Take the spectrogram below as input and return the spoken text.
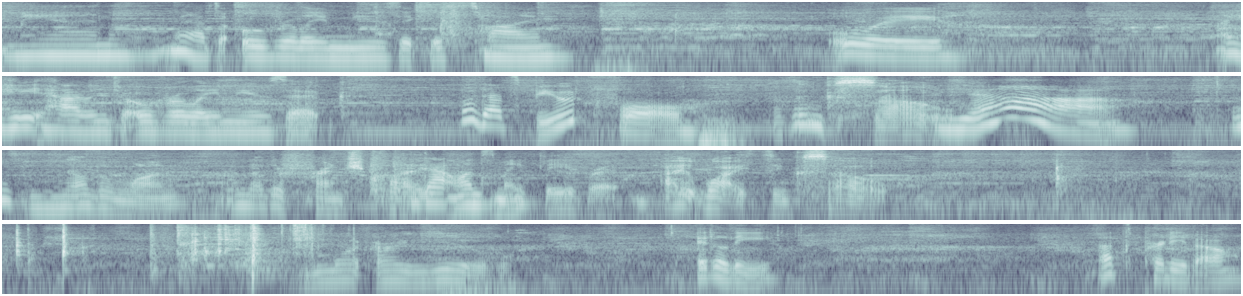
Man, I'm gonna have to overlay music this time. Oi. I hate having to overlay music. Oh, that's beautiful. I think so. Yeah. There's another one, another French play. That one's my favorite. I, well, I think so. And what are you? Italy. That's pretty though.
